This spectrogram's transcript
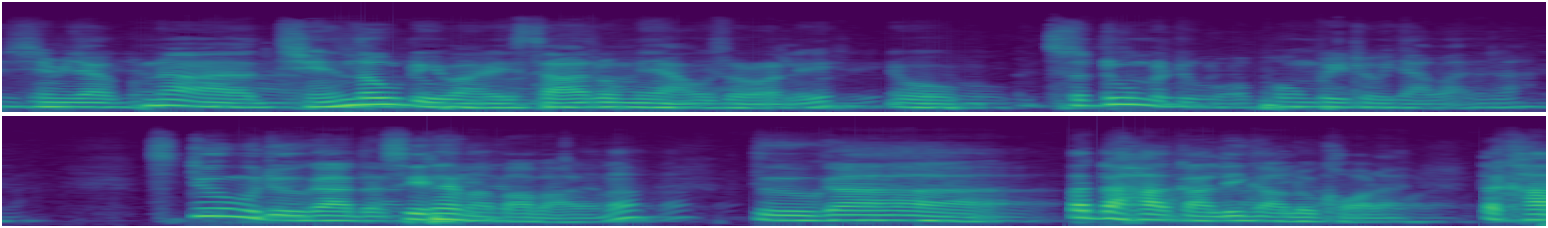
အရှင်ပြခုနကဂျင်းသုတ်တွေပါလေစားလို့မရဘူးဆိုတော့လေဟိုစတုမတူတော့ဖုံးပေးလို့ရပါသလားစတူမူတူကဆေးထဲမှာပါပါတယ်နော် သူကတတ္တဟကာလိကလို့ခေါ်တယ်တခါ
